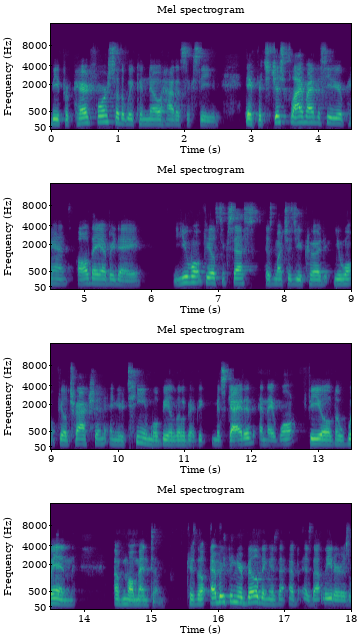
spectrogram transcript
be prepared for so that we can know how to succeed. If it's just fly by the seat of your pants all day, every day, you won't feel success as much as you could. You won't feel traction, and your team will be a little bit misguided, and they won't feel the win of momentum because everything you're building is that as that leader is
